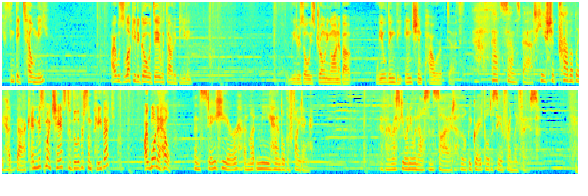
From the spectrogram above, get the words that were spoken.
You think they'd tell me? I was lucky to go a day without a beating. The leader's always droning on about wielding the ancient power of death. That sounds bad. You should probably head back. And miss my chance to deliver some payback? I want to help. Then stay here and let me handle the fighting. If I rescue anyone else inside, they'll be grateful to see a friendly face.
